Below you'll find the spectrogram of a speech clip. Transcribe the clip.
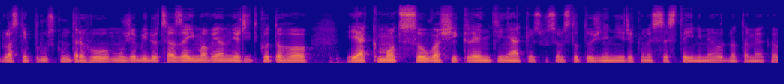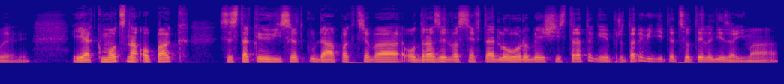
vlastně průzkum trhu může být docela zajímavý a měřítko toho, jak moc jsou vaši klienti nějakým způsobem stotožnění, řekněme, se stejnými hodnotami jako vy. Jak moc naopak se z takových výsledků dá pak třeba odrazit vlastně v té dlouhodobější strategii, protože tady vidíte, co ty lidi zajímá,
